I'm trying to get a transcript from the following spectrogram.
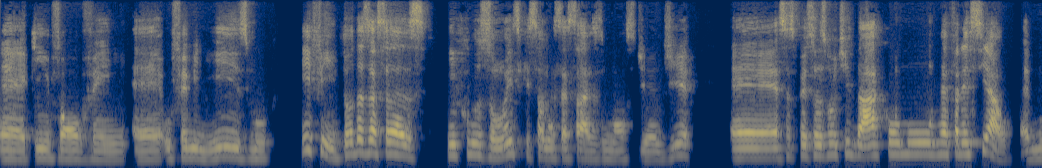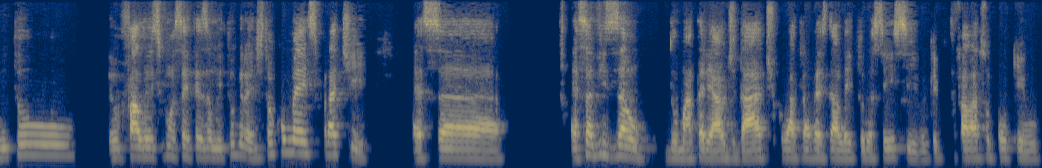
é, que envolvem é, o feminismo, enfim, todas essas inclusões que são necessárias no nosso dia a dia, é, essas pessoas vão te dar como um referencial. É muito, eu falo isso com uma certeza muito grande. Então, como é isso para ti? Essa essa visão do material didático através da leitura sensível. Queria que tu falasse um pouquinho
